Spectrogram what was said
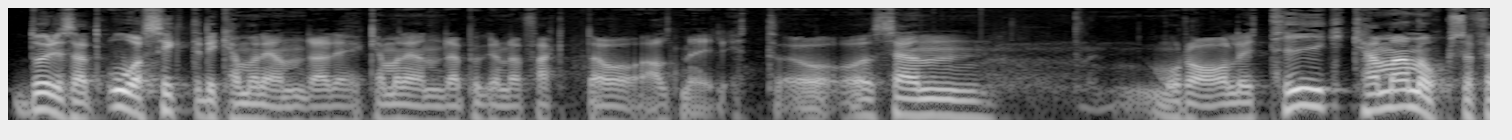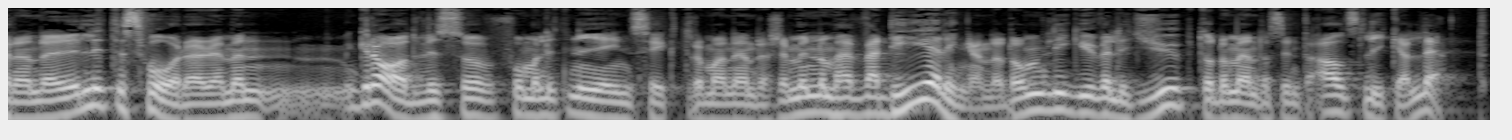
då är det så att åsikter, det kan man ändra, det kan man ändra på grund av fakta och allt möjligt. Och, och sen moral och etik kan man också förändra. Det är lite svårare, men gradvis så får man lite nya insikter och man ändrar sig. Men de här värderingarna, de ligger ju väldigt djupt och de ändras inte alls lika lätt.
